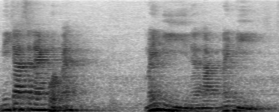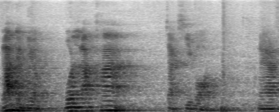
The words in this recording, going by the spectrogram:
มีการแสดงผลไหมไม่มีนะครับ ไม่มีรับอย่างเดียว บนรับค่าจากคีย์บอร์ดนะครับ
